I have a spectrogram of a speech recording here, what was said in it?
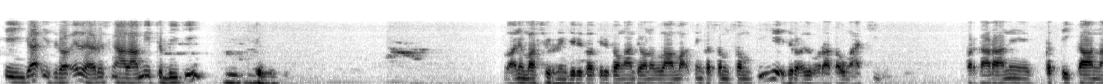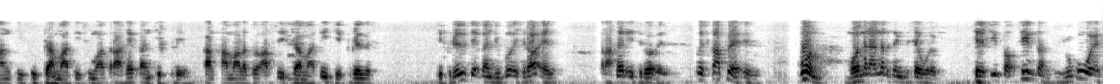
Sehingga Israel harus ngalami demikian. Demikian. Lalu masyur nih cerita-cerita nganti orang ulama sing kesemsem piye Israel ora tau ngaji perkara ini ketika nanti sudah mati semua terakhir kan Jibril kan Hamalatul Arsi sudah mati Jibril Jibril cek kan juga Israel terakhir Israel. Wes kabeh pun mau nanti yang bisa urip cek sitok sinten yo kowe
